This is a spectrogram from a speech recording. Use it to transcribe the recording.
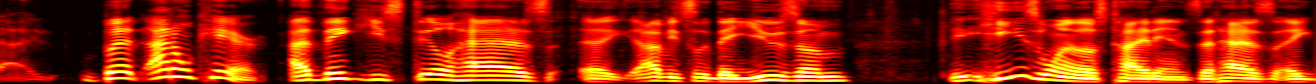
Uh, But I don't care. I think he still has. Uh, obviously, they use him. He- He's one of those tight ends that has a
